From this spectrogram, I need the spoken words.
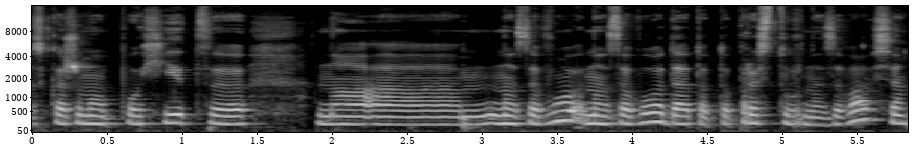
скажімо, похід на, на, завод, на завод, да, тобто прес-тур називався.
